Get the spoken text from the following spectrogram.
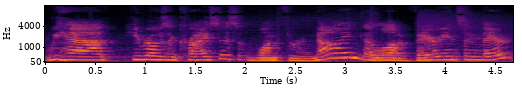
We have Heroes in Crisis 1 through 9. Got a lot of variants in there.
